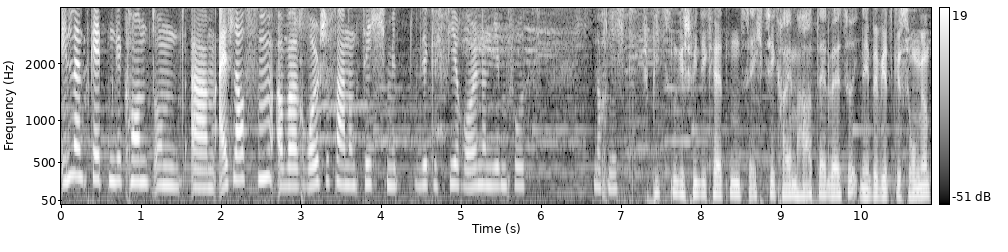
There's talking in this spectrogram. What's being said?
Inlineskaten gekonnt und ähm, Eislaufen, aber Rollschuhfahren an sich mit wirklich vier Rollen an jedem Fuß noch nicht. Spitzengeschwindigkeiten, 60 km/h teilweise. Nebenbei wird gesungen.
